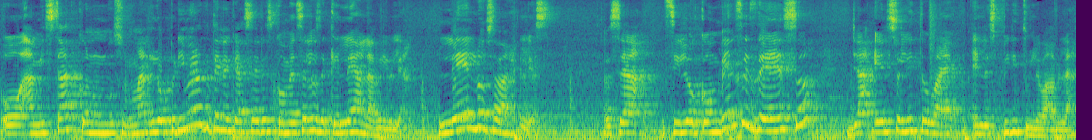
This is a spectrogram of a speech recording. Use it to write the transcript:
o amistad con un musulmán, lo primero que tienen que hacer es convencerlos de que lean la Biblia. Leen los evangelios. O sea, si lo convences de eso, ya él solito va el espíritu le va a hablar.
